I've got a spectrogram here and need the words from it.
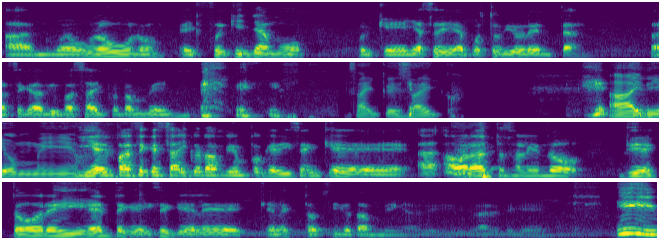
a 911, él fue quien llamó porque ella se había puesto violenta, parece que la tipa psycho también. Psycho y Psycho. Ay, Dios mío. Y él parece que es Psycho también porque dicen que ahora está saliendo directores y gente que dice que él es, que él es tóxico también. Y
